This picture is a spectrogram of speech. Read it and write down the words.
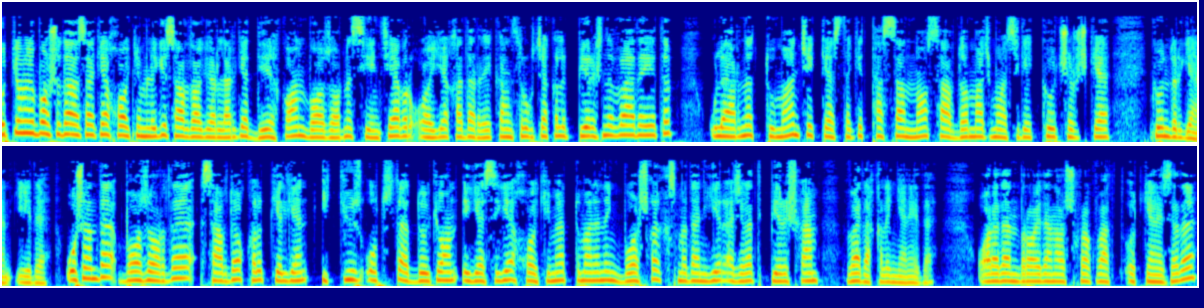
O'tgan oy boshida asaka hokimligi savdogarlarga dehqon bozorini sentyabr oyiga qadar rekonstruksiya qilib berishni va'da etib ularni tuman chekkasidagi tasanno savdo majmuasiga ko'chirishga ko'ndirgan edi. O'shanda bozorda savdo qilib kelgan ikki yuz o'ttizta do'kon egasiga hokimiyat tumanining boshqa qismidan yer ajratib berish ham va'da qilingan edi. Oradan bir oydan oshiqroq vaqt o'tgan esada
